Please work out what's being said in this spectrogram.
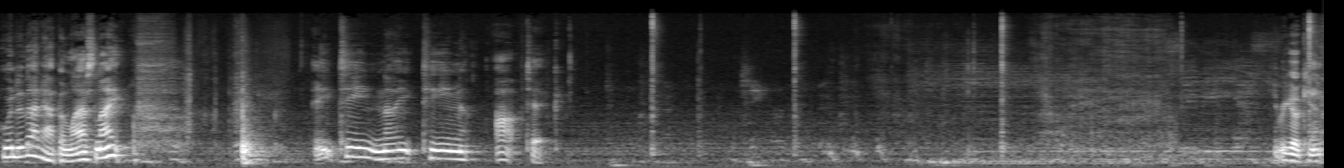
When did that happen? Last night? 1819 Optic. Here we go, Ken.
